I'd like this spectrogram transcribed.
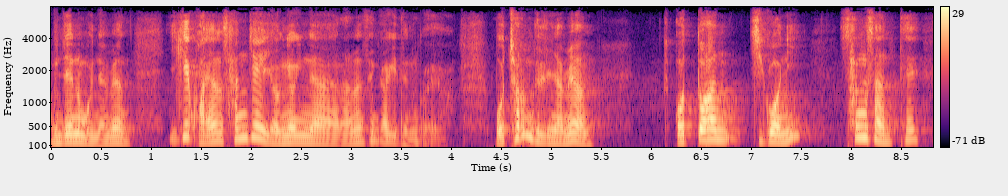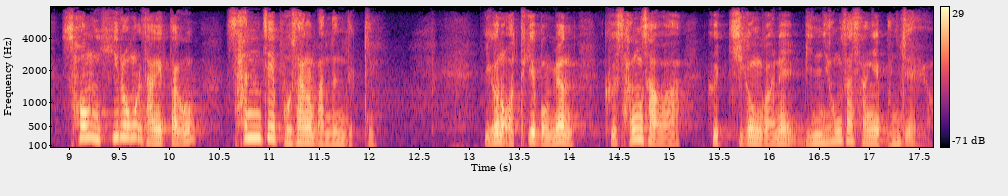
문제는 뭐냐면 이게 과연 산재의 영역이냐라는 생각이 드는 거예요. 뭐처럼 들리냐면 어떠한 직원이 상사한테 성희롱을 당했다고 산재 보상을 받는 느낌. 이건 어떻게 보면 그 상사와 그 직원 간의 민형사상의 문제예요.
